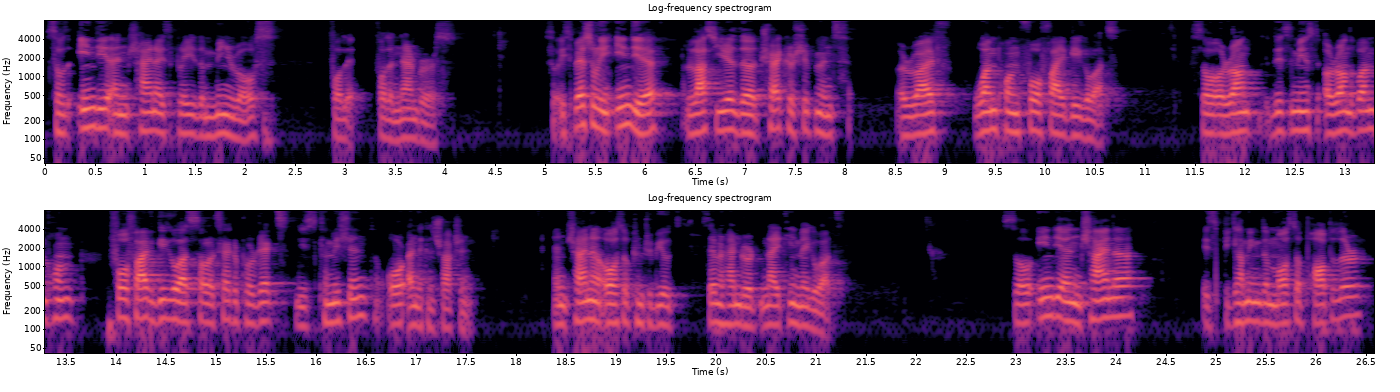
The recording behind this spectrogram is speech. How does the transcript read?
so India and China is playing the main roles for the for the numbers. So especially in India, last year the tracker shipments arrived 1.45 gigawatts. So around this means around 1.45 gigawatt solar tracker projects is commissioned or under construction. And China also contributes 719 megawatts. So India and China is becoming the most popular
